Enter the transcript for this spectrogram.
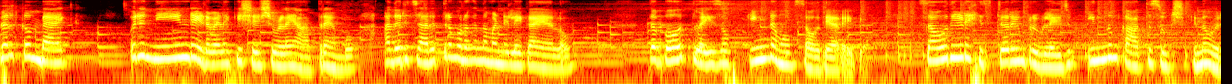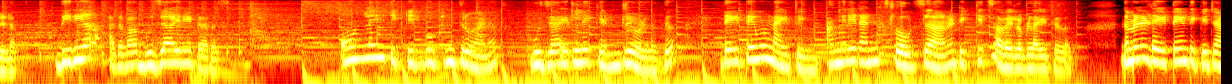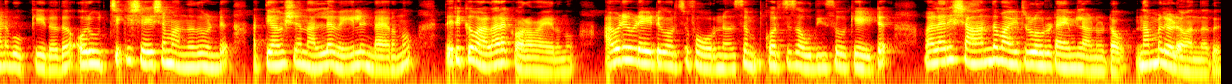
Welcome back ഒരു നീണ്ട ഇടവേളയ്ക്ക് ശേഷമുള്ള യാത്രയാകുമ്പോൾ അതൊരു ചരിത്രമുറങ്ങുന്ന മണ്ണിലേക്കായാലോ? The birth place of kingdom of Saudi Arabia സൗദിയുടെ ഹിസ്റ്ററിയും പ്രിവിലേജും ഇന്നും കാത്തു സൂക്ഷിക്കുന്ന ഒരിടം. ദിരിയ അഥവാ Bujairi terrace online ticket booking through ആണ് ബുജായിരിലേക്ക് എൻട്രി ഉള്ളത്. ഡേ ടൈമും നൈറ്റ് ടൈമും അങ്ങനെ രണ്ട് സ്ലോട്ട്സിലാണ് ടിക്കറ്റ്സ് അവൈലബിൾ ആയിട്ടുള്ളത്. നമ്മൾ ഡേ ടൈം ടിക്കറ്റാണ് ബുക്ക് ചെയ്തത്. ഒരു ഉച്ചയ്ക്ക് ശേഷം വന്നതുകൊണ്ട് അത്യാവശ്യം നല്ല വെയിലുണ്ടായിരുന്നു. തിരക്ക് വളരെ കുറവായിരുന്നു. അവിടെ ഇവിടെ ആയിട്ട് കുറച്ച് ഫോറിനേഴ്സും കുറച്ച് സൗദീസും ഒക്കെ ആയിട്ട് വളരെ ശാന്തമായിട്ടുള്ള ഒരു ടൈമിലാണ് കേട്ടോ നമ്മളിവിടെ വന്നത്.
